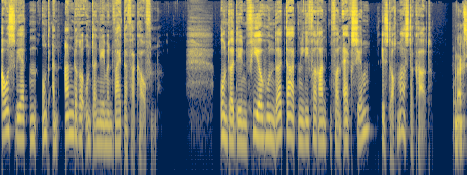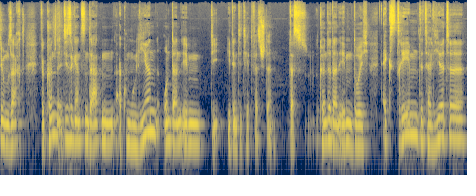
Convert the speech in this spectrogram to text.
auswerten und an andere Unternehmen weiterverkaufen. Unter den 400 Datenlieferanten von Axiom ist auch Mastercard. Und Axiom sagt, wir können diese ganzen Daten akkumulieren und dann eben die Identität feststellen. Das könnte dann eben durch extrem detaillierte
